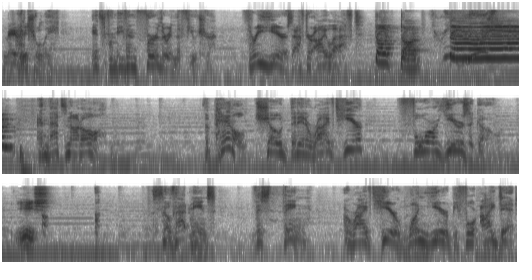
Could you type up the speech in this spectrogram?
Maybe. Actually, it's from even further in the future. Three years after I left. Dun dun Three dun! And that's not all. The panel showed that it arrived here four years ago. Yeesh. Uh, uh. So that means this thing arrived here one year before I did.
